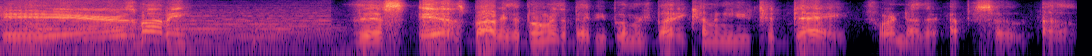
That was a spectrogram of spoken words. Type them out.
Here's Bobby. This is Bobby the Boomer, the baby boomer's buddy, coming to you today for another episode of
